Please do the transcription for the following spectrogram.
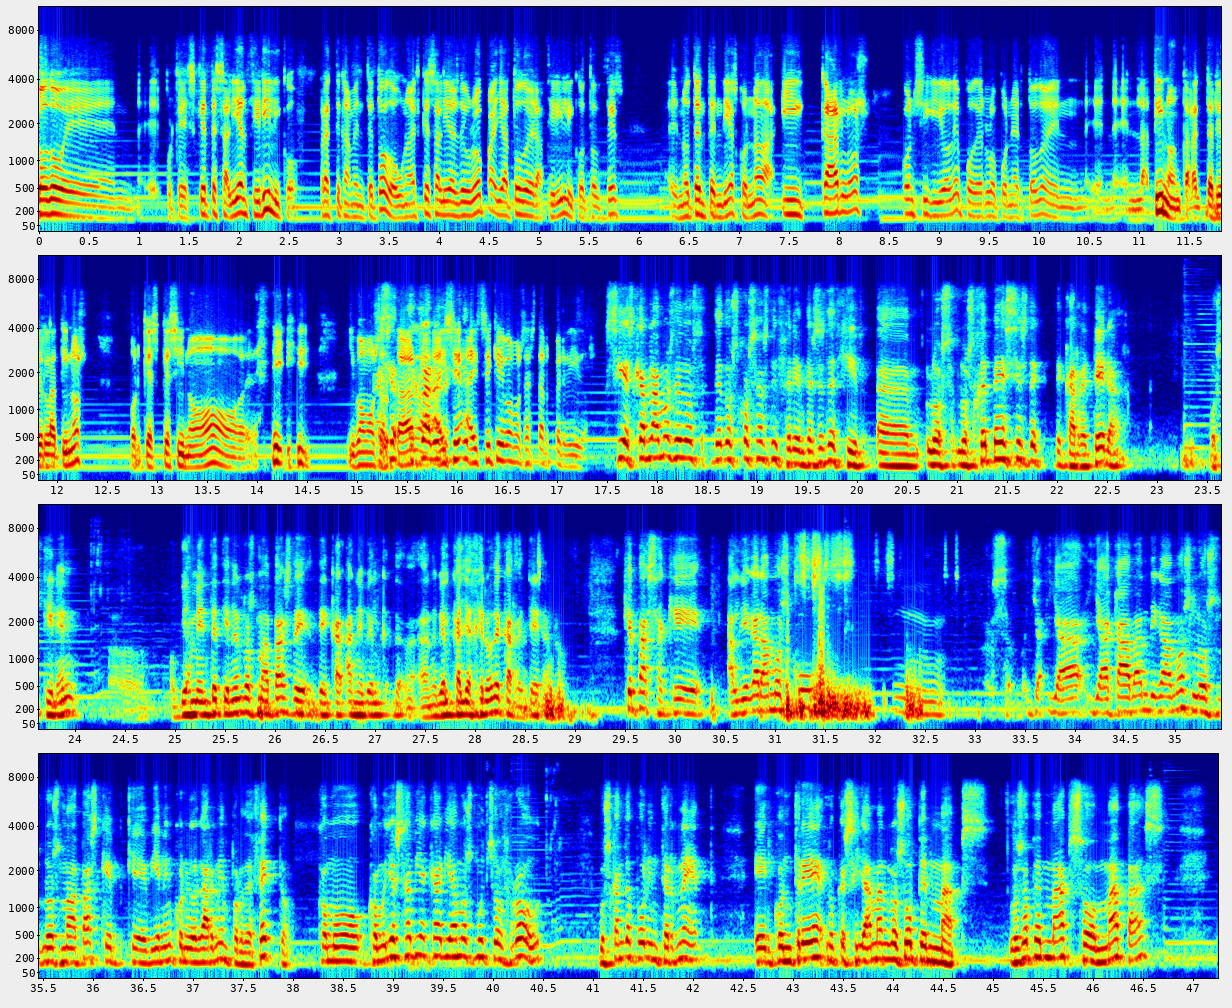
todo en... eh, porque es que te salía en cirílico prácticamente todo. Una vez que salías de Europa ya todo era cirílico, entonces eh, no te entendías con nada. Y Carlos consiguió de poderlo poner todo en, en- en latino, en caracteres latinos, porque es que si no íbamos a estar... claro, ahí, sí, que- ahí sí que íbamos a estar perdidos. Sí, es que hablamos de dos, de dos cosas diferentes. Es decir, eh, los, los GPS de, de carretera, pues tienen, eh, obviamente tienen los mapas de, a, nivel, a nivel callejero de carretera, ¿no? ¿Qué pasa? Que al llegar a Moscú mm, ya, ya- ya acaban, digamos, los, los mapas que, que vienen con el Garmin por defecto. Como, como yo sabía que haríamos muchos road, buscando por internet, encontré lo que se llaman los Open Maps. Los Open Maps son mapas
